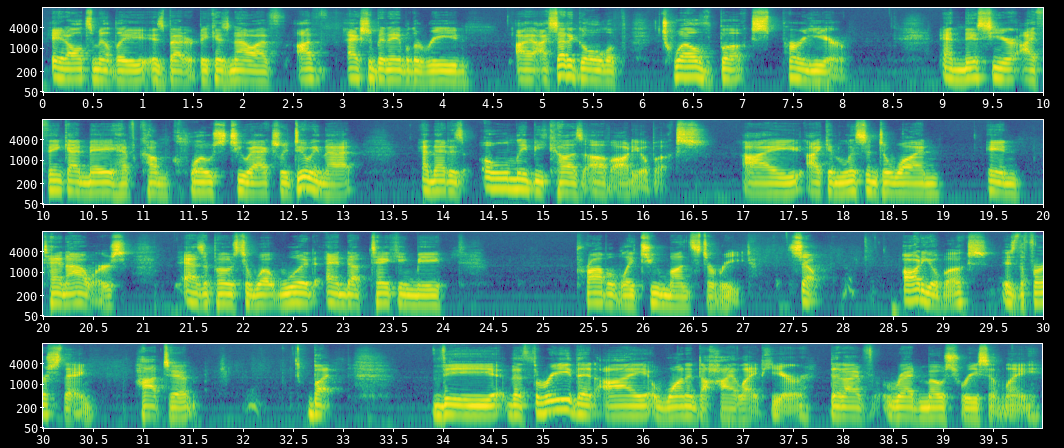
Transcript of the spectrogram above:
it ultimately is better because now I've I've actually been able to read I, I set a goal of 12 books per year. And this year, I think I may have come close to actually doing that. And that is only because of audiobooks. I I can listen to one in 10 hours as opposed to what would end up taking me probably 2 months to read. So, audiobooks is the first thing, hot tip. But the the three that I wanted to highlight here that I've read most recently,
